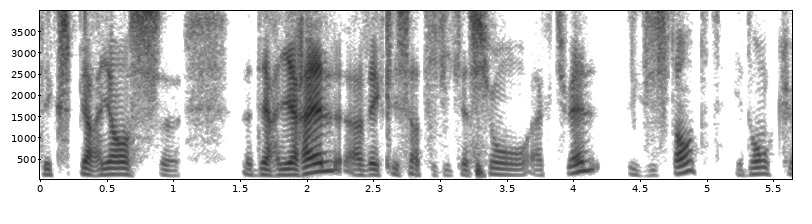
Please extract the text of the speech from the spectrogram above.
d'expérience derrière elle avec les certifications actuelles existantes et donc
